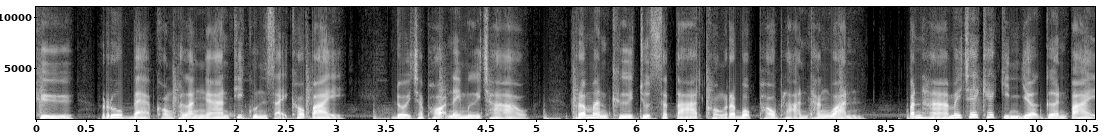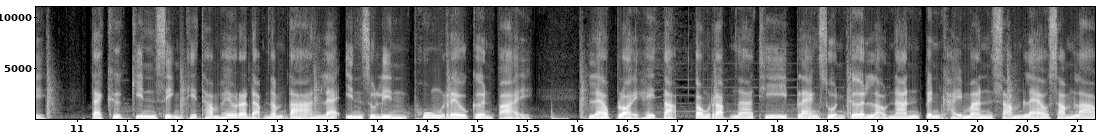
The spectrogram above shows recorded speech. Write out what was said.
คือ รูปแบบของพลังงานที่คุณใส่เข้าไป โดยเฉพาะในมื้อเช้า เพราะมันคือจุดสตาร์ทของระบบเผาผลาญทั้งวัน ปัญหาไม่ใช่แค่กินเยอะเกินไป แต่คือกินสิ่งที่ทำให้ระดับน้ำตาลและอินซูลินพุ่งเร็วเกินไป แล้วปล่อยให้ตับต้องรับหน้าที่แปลงส่วนเกินเหล่านั้นเป็นไขมันซ้ำแล้วซ้ำเล่า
